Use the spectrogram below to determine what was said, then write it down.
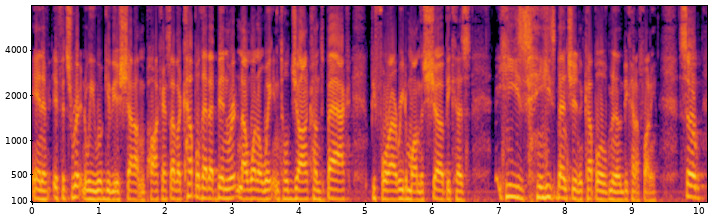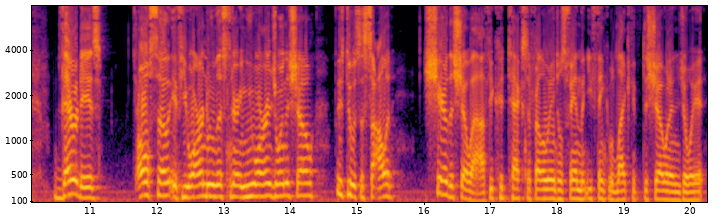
And if, if it's written, we will give you a shout out in the podcast. I have a couple that have been written. I want to wait until John comes back before I read them on the show because he's he's mentioned a couple of them and it'll be kind of funny. So there it is. Also, if you are a new listener and you are enjoying the show, please do us a solid. Share the show out. If you could text a fellow Angels fan that you think would like the show and enjoy it,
